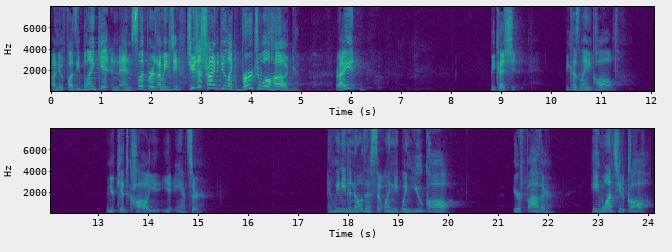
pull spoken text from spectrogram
a new fuzzy blanket and, and slippers. I mean, she, she was just trying to do like a virtual hug, right? Because she, because Laney called. When your kids call, you, you answer. And we need to know this that when, when you call, your Father. He wants you to call.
